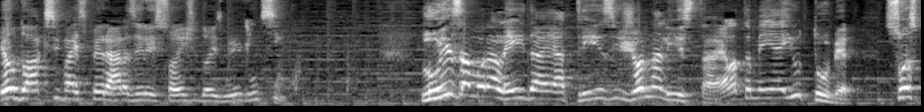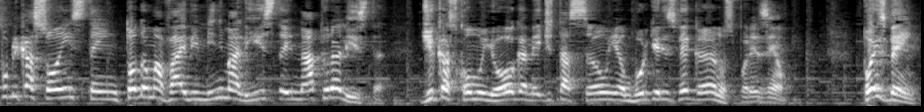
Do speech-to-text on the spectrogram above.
Eudoxie vai esperar as eleições de 2025. Luísa Moraleida é atriz e jornalista. Ela também é youtuber. Suas publicações têm toda uma vibe minimalista e naturalista. Dicas como yoga, meditação e hambúrgueres veganos, por exemplo. Pois bem,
